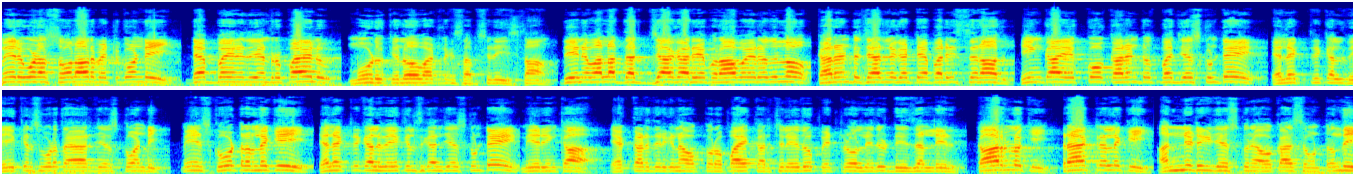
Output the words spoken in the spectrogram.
మీరు కూడా సోలార్ పెట్టుకోండి. డెబ్బై ఎనిమిది వేల రూపాయలు మూడు కిలో వాట్లకి సబ్సిడీ ఇస్తాం. దీని వల్ల దర్జాగా రేపు రాబోయే రోజుల్లో కరెంటు ఛార్జీలు కట్టే పరిస్థితి రాదు. ఇంకా ఎక్కువ కరెంటు ఉత్పత్తి చేసుకుంటే ఎలక్ట్రికల్ వెహికల్స్ కూడా తయారు చేసుకోండి. మీ స్కూటర్లకి ఎలక్ట్రికల్ వెహికల్స్ కానీ చేసుకుంటే మీరు ఇంకా ఎక్కడ తిరిగినా ఒక్క రూపాయి ఖర్చు లేదు పెట్రోల్ లేదు డీజిల్ లేదు. కార్లకి ట్రాక్టర్లకి అన్నిటికీ చేసుకునే అవకాశం ఉంటుంది.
